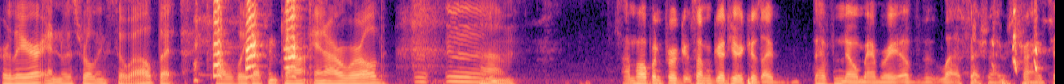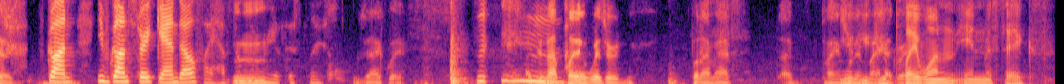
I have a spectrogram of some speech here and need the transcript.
earlier and was rolling so well, but probably doesn't count in our world. Um, I'm hoping for something good here because I have no memory of the last session. I was trying to You've gone you've gone straight Gandalf. I have no Mhm. memory of this place. exactly. I do not play a wizard, but I'm at. I'm playing you one in you, my you head play right now. one in mistakes.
